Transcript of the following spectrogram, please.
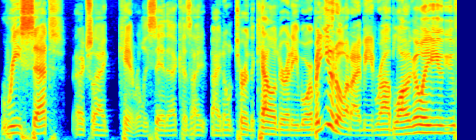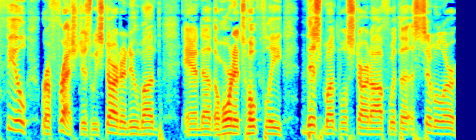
reset Actually, I can't really say that because I, I don't turn the calendar anymore. But you know what I mean, Rob Longo. You, you feel refreshed as we start a new month. And uh, the Hornets, hopefully, this month will start off with a, a similar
